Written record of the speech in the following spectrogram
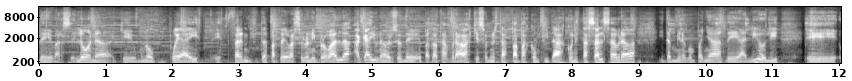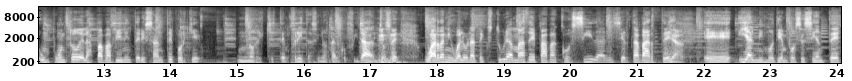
de Barcelona, que uno puede ahí estar en distintas partes de Barcelona y probarla. Acá hay una versión de patatas bravas, que son nuestras papas confitadas con esta salsa brava y también acompañadas de alioli. Eh, un punto de las papas bien interesante porque no es que estén fritas, sino están confitadas. Entonces guardan igual una textura más de papa cocida en cierta parte eh, y al mismo tiempo se siente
